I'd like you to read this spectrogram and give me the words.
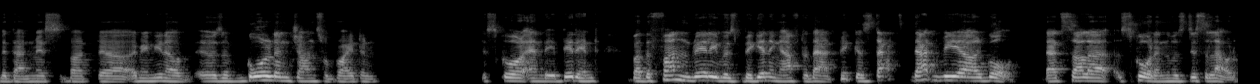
with that miss. But uh, I mean, you know, it was a golden chance for Brighton to score, and they didn't. But the fun really was beginning after that because that that VAR goal that Salah scored and was disallowed.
